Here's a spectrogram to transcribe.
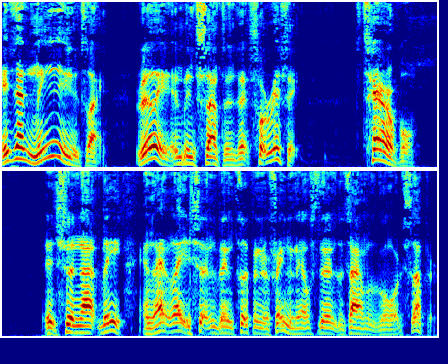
it doesn't mean anything. Really, it means something that's horrific. It's terrible. It should not be. And that lady shouldn't have been clipping her fingernails during the time of the Lord's Supper.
